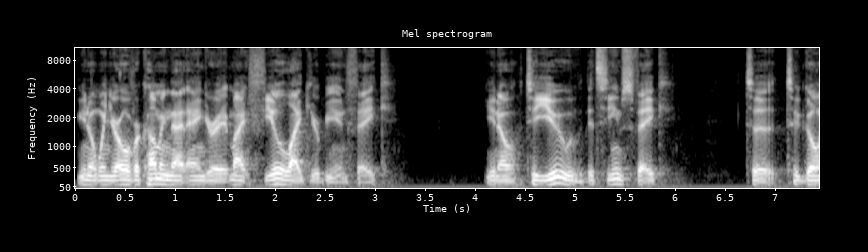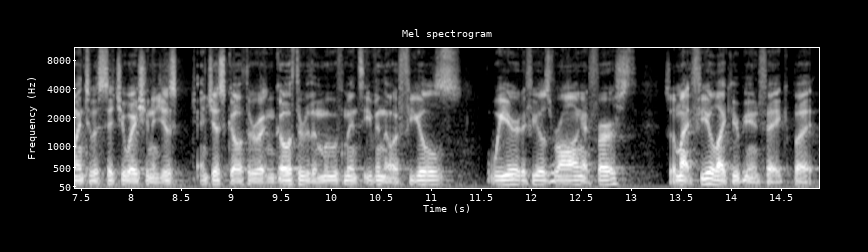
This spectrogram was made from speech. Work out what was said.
you know, when you're overcoming that anger, it might feel like you're being fake. You know, to you, it seems fake to to go into a situation and just and just go through it and go through the movements, even though it feels weird, it feels wrong at first. So it might feel like you're being fake, but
